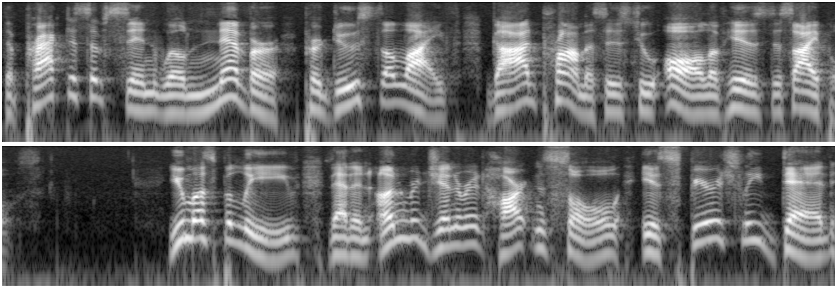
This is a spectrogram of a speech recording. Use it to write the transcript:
the practice of sin will never produce the life God promises to all of his disciples. You must believe that an unregenerate heart and soul is spiritually dead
